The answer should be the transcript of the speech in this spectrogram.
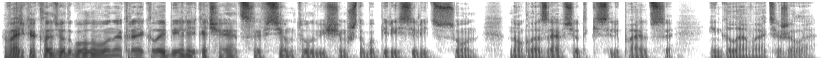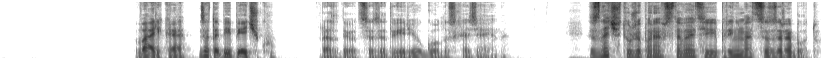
Варька кладет голову на край колыбели и качается всем туловищем, чтобы переселить сон, но глаза все-таки слепаются, и голова тяжела. «Варька, затопи печку!» — раздается за дверью голос хозяина. «Значит, уже пора вставать и приниматься за работу».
